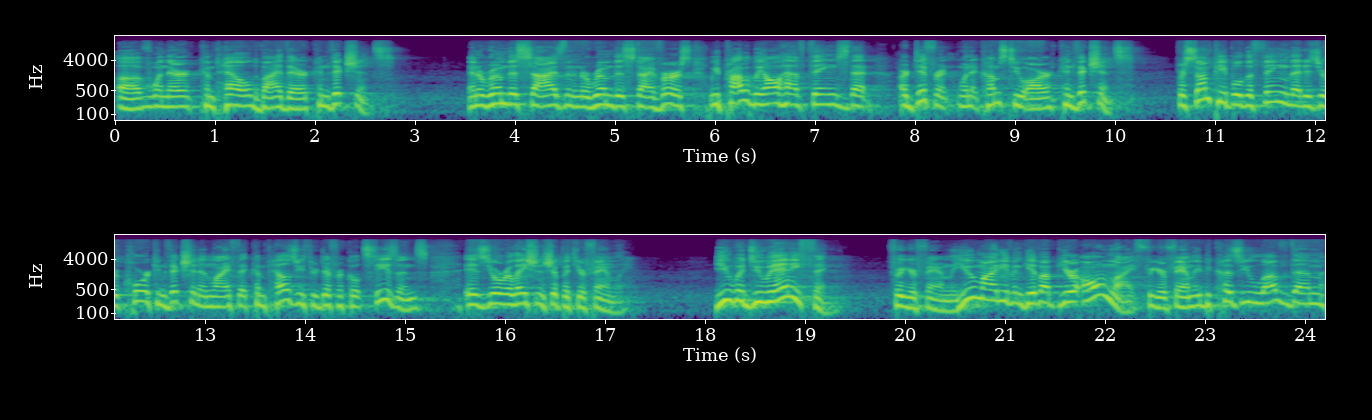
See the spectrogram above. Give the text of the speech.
of when they're compelled by their convictions. In a room this size and in a room this diverse, we probably all have things that are different when it comes to our convictions. For some people, the thing that is your core conviction in life that compels you through difficult seasons is your relationship with your family. You would do anything for your family. You might even give up your own life for your family because you love them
